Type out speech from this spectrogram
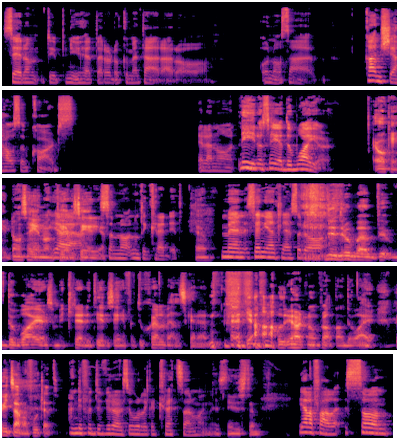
ser de typ nyheter och dokumentärer och, och något så här, kanske House of Cards. Eller något, nej, de säger The Wire. Okej, de säger någon Ja, tv-serie. Som nå, någonting kredit. Ja. Men sen egentligen så då... Du drog bara The Wire som är credit tv-serie för att du själv älskar den. Jag har aldrig hört någon prata om The Wire. Skitsamma, fortsätt. Det är för att du rör sig i olika kretsar, Magnus. Just det. I alla fall, så...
